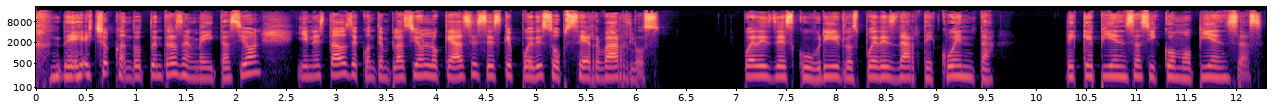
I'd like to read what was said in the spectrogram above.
De hecho, cuando tú entras en meditación y en estados de contemplación, lo que haces es que puedes observarlos, puedes descubrirlos, puedes darte cuenta de qué piensas y cómo piensas.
